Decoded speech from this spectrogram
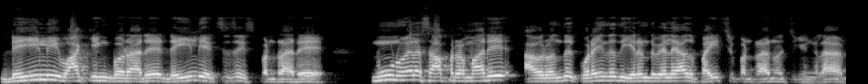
டெய்லி வாக்கிங் போகிறாரு டெய்லி எக்ஸசைஸ் பண்ணுறாரு மூணு வேளை சாப்பிட்ற மாதிரி அவர் வந்து குறைந்தது இரண்டு வேலையாவது பயிற்சி பண்ணுறாருன்னு வச்சுக்கோங்களேன்.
